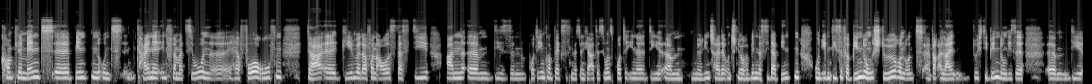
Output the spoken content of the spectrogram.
Komplement äh, binden und keine Inflammation äh, hervorrufen. Da äh, gehen wir davon aus, dass die an ähm, diesen Proteinkomplex, das sind letztendlich Adhäsionsproteine, die ähm, Myelinscheide und Schnüre verbinden, dass sie da binden und eben diese Verbindung stören und einfach allein durch die Bindung diese ähm, die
